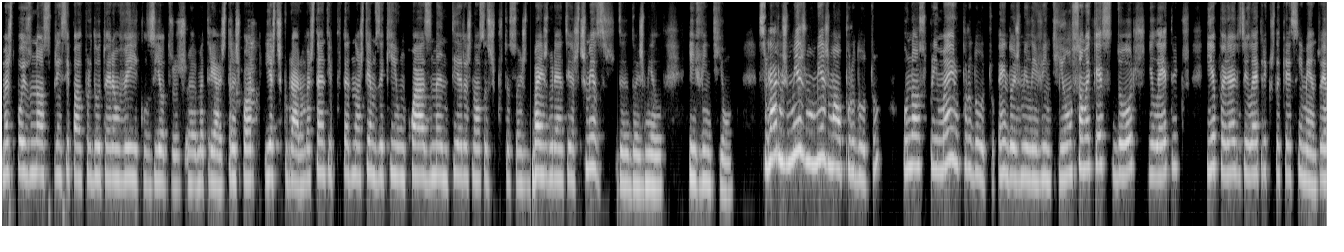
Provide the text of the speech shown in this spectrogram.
mas depois o nosso principal produto eram veículos e outros uh, materiais de transporte e estes quebraram bastante e, portanto, nós temos aqui um quase manter as nossas exportações de bens durante estes meses de 2021. Se olharmos mesmo mesmo ao produto, o nosso primeiro produto em 2021 são aquecedores elétricos e aparelhos elétricos de aquecimento. É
